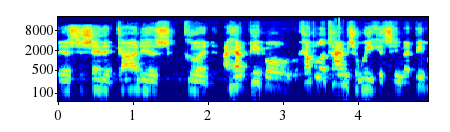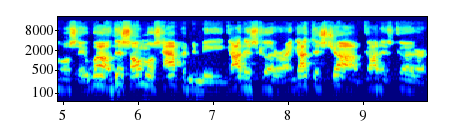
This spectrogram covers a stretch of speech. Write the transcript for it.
is to say that God is good. I have people a couple of times a week. It seems like people will say, "Well, this almost happened to me. God is good," or "I got this job. God is good," or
